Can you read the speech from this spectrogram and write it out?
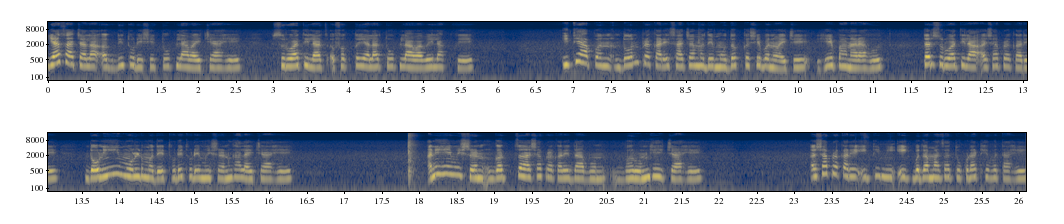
या साच्याला अगदी थोडेसे तूप लावायचे आहे. सुरुवातीलाच फक्त याला तूप लावावे लागते. इथे आपण दोन प्रकारे साच्यामध्ये मोदक कसे बनवायचे हे पाहणार आहोत. तर सुरुवातीला अशा प्रकारे दोन्हीही मोल्डमध्ये थोडे थोडे मिश्रण घालायचे आहे. आणि हे मिश्रण गच्च अशा प्रकारे दाबून भरून घ्यायचे आहे. अशा प्रकारे इथे मी एक बदामाचा तुकडा ठेवत आहे.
